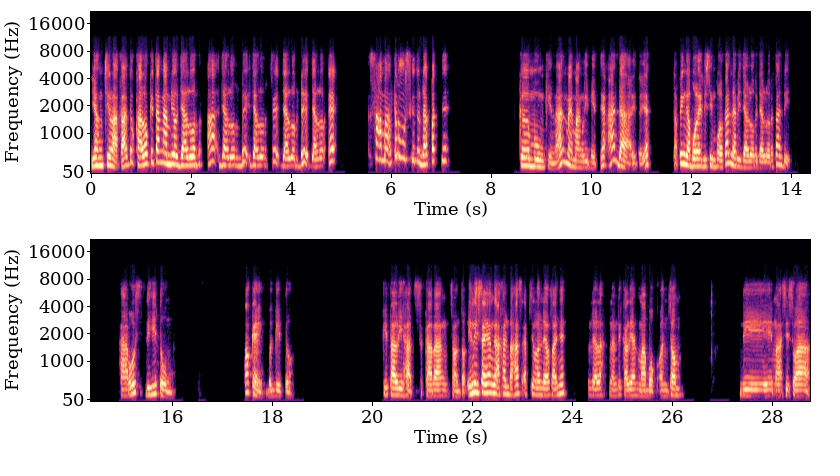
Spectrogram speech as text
Yang cilaka tuh kalau kita ngambil jalur A, jalur B, jalur C, jalur D, jalur E, sama terus gitu dapatnya. Kemungkinan memang limitnya ada gitu ya. Tapi nggak boleh disimpulkan dari jalur-jalur tadi. Harus dihitung. Oke, begitu. Kita lihat sekarang contoh. Ini saya nggak akan bahas epsilon deltanya. Udahlah, nanti kalian mabok oncom di mahasiswa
